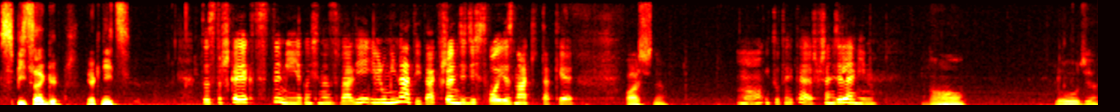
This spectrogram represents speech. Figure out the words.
spisek, jak nic. To jest troszkę jak z tymi, jak oni się nazywali, Illuminati, tak? Wszędzie gdzieś swoje znaki takie. Właśnie. No i tutaj też, wszędzie Lenin. No. Ludzie.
